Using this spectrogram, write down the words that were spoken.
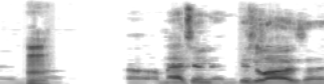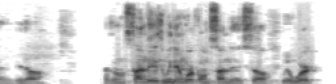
and mm. uh, uh, imagine and visualize, and you know, because on Sundays we didn't work on Sundays, so we work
